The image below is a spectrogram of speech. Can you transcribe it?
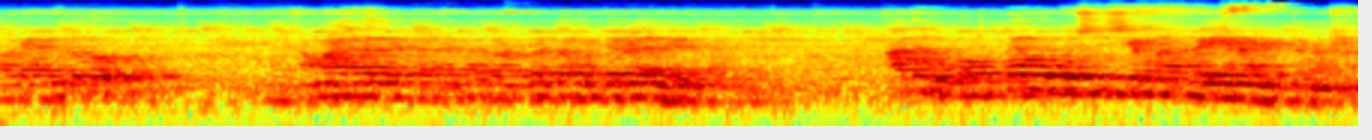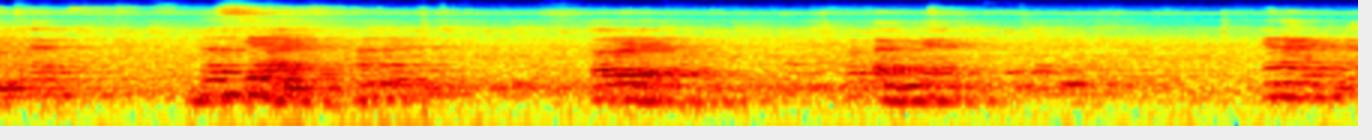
ಅವರೆಲ್ಲರೂ ಸಮಾಜದಲ್ಲಿರ್ತಕ್ಕಂಥ ದೊಡ್ಡ ದೊಡ್ಡ ಹುದ್ದೆಗಳಲ್ಲಿ ಆದ್ರೆ ಒಬ್ಬ ಒಬ್ಬ ಶಿಷ್ಯ ಮಾತ್ರ ಏನಾಗಿತ್ತು ಅಂತಂದ್ರೆ ದಸ್ಯನಾಗಿತ್ತು ಅಂದ್ರೆ ದರೋಡೆ ಗೊತ್ತಾ ನಿಮಗೆ? ಏನಾಗುತ್ತೆ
